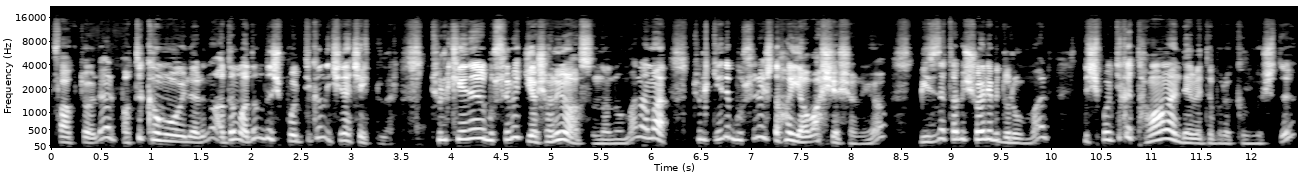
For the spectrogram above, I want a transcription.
faktörler Batı kamuoylarını adım adım dış politikanın içine çektiler. Türkiye'de de bu süreç yaşanıyor aslında normal ama Türkiye'de bu süreç daha yavaş yaşanıyor. Bizde tabii şöyle bir durum var. Dış politika tamamen devlete bırakılmıştı.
